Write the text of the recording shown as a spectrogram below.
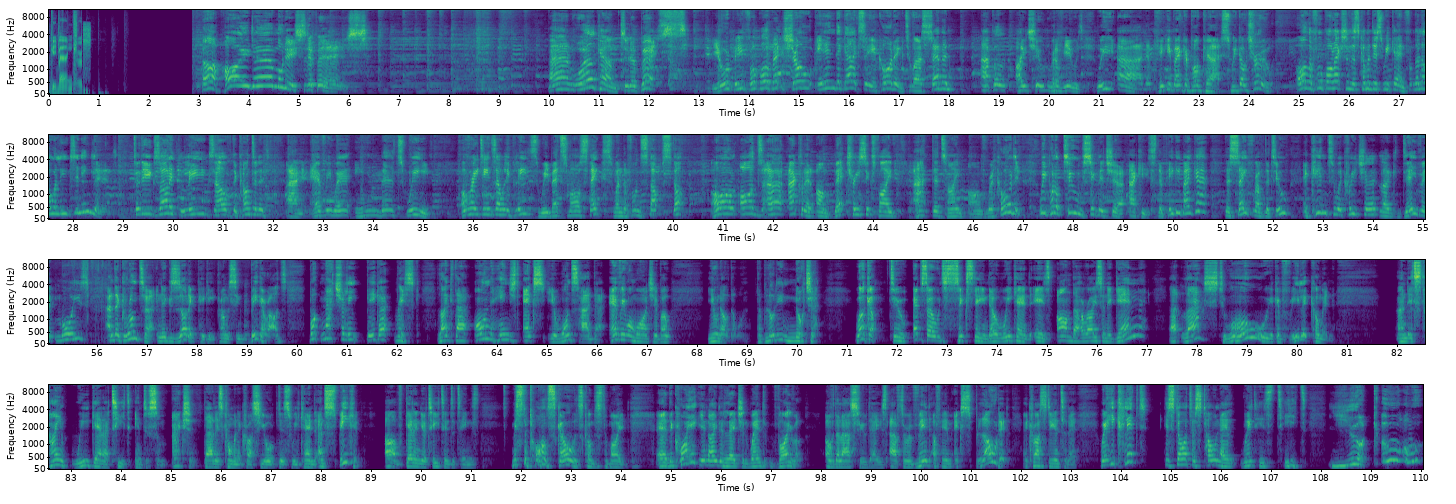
piggy bankers. Ahoy there, money sniffers! And welcome to the best European football betting show in the galaxy, according to our seven Apple iTunes reviews. We are the Piggy Banker Podcast. We go through all the football action that's coming this weekend from the lower leagues in England to the exotic leagues of the continent and everywhere in between. Over 18s only, please. We bet small stakes when the fun stops. Stop. All odds are accurate on Bet365 at the time of recording. We put up two signature accas the piggy banker, the safer of the two, akin to a creature like David Moyes, and the grunter, an exotic piggy promising bigger odds, but naturally bigger risk. Like that unhinged ex you once had that everyone warned you about. You know the one, the bloody nutter. Welcome to episode 16. The weekend is on the horizon again. At last. Whoa, you can feel it coming. And it's time we get our teeth into some action that is coming across Europe this weekend. And speaking of getting your teeth into things, Mr. Paul Scholes comes to mind. Uh, the Quiet United legend went viral over the last few days after a vid of him exploded across the internet where he clipped his daughter's toenail with his teeth. Yuck. Ooh.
